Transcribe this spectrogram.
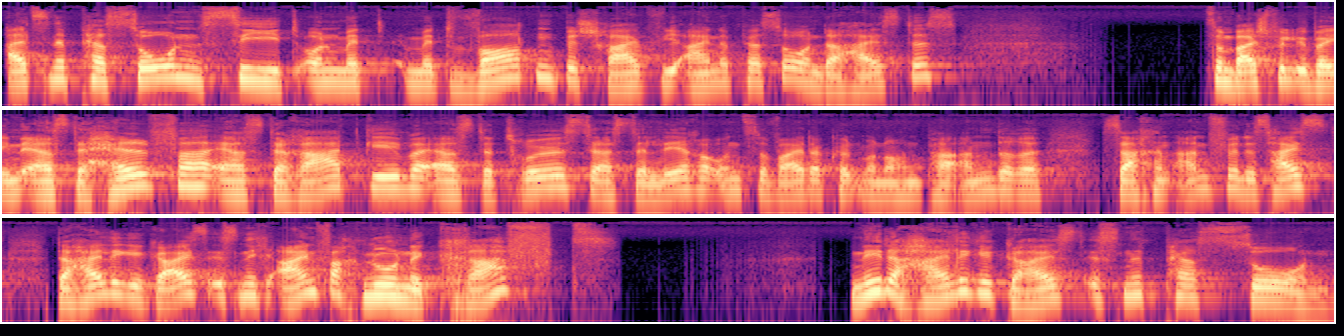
als eine Person sieht und mit, mit Worten beschreibt wie eine Person. Da heißt es zum Beispiel über ihn, er ist der Helfer, er ist der Ratgeber, er ist der Tröster, er ist der Lehrer und so weiter. Könnte man noch ein paar andere Sachen anführen. Das heißt, der Heilige Geist ist nicht einfach nur eine Kraft. Nee, der Heilige Geist ist eine Person.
